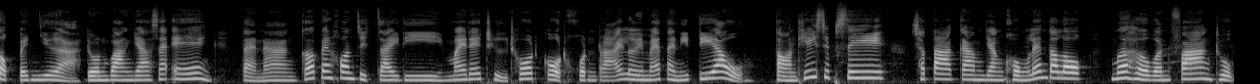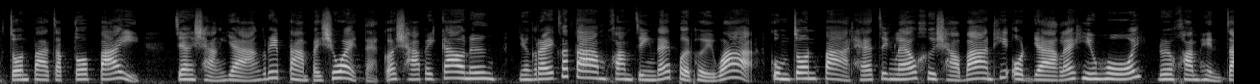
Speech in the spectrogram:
ตกเป็นเหยื่อ โดนวางยาซะเอง แต่นางก็เป็นคนจิตใจดี ไม่ได้ถือโทษโกรธคนร้ายเลยแม้แต่นิดเดียว ตอนที่ 14ชะตากรรมยังคงเล่นตลก เมื่อเฮอวันฟางถูกโจรป่าจับตัวไป เจียงฉางหยางรีบตามไปช่วย แต่ก็ช้าไปก้าวหนึ่งอย่างไรก็ตามความจริงได้เปิดเผยว่า กลุ่มโจรป่าแท้จริงแล้วคือชาวบ้านที่อดอยากและหิวโหยด้วยความเห็นใจ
